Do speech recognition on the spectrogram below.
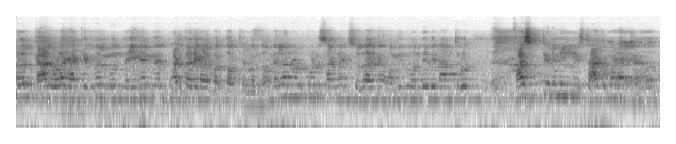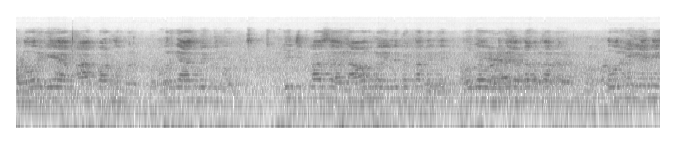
ಮೊದಲು ಕಾಲ್ ಒಳಗೆ ಹಾಕಿದ್ಮೇಲೆ ಮುಂದೆ ಏನೇನು ಅಡೆತಡೆಗಳು ಬರ್ತಾವೆ ಕೆಲವೊಂದು? ಅವನ್ನೆಲ್ಲ ನೋಡ್ಕೊಂಡು ಸಣ್ಣಗೆ ಸುಧಾರಣೆ ಒಮ್ಮಿಂದ ಒಂದೇ ದಿನ ಅಂತರೂ ಫಸ್ಟ್ ಇದನ್ನ ಇಲ್ಲಿ ಸ್ಟಾರ್ಟ್ ಮಾಡಕ್ಕೆ ಬಡವರಿಗೆ ಆಗಬಾರ್ದು ಬಡವರಿಗೆ ಆಗಬೇಕು ಈಚ್ ಕ್ಲಾಸ್ ಯಾವಾಗಲೂ ಎಲ್ಲಿ ಬೇಕಾದ್ರೆ ಹೋಗಿ ಅವ್ರು education ತಗೋತಾರೆ ಬಡವರಿಗೆ ಏನೇ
